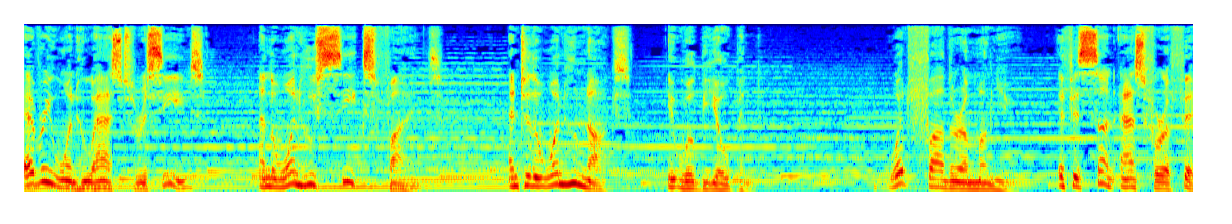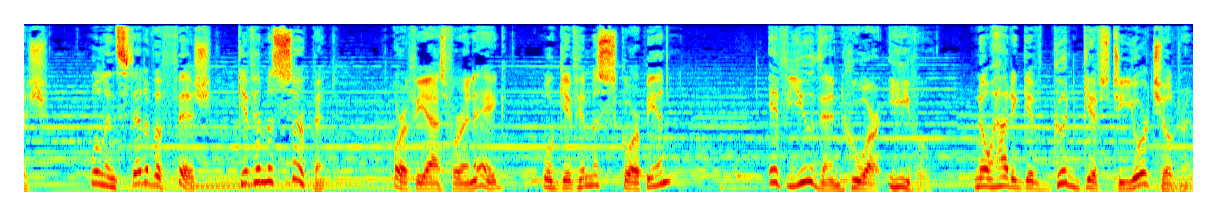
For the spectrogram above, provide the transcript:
everyone who asks receives, and the one who seeks finds. And to the one who knocks, it will be opened. What father among you, if his son asks for a fish, will instead of a fish give him a serpent? Or if he asks for an egg, will give him a scorpion? If you then, who are evil, know how to give good gifts to your children,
